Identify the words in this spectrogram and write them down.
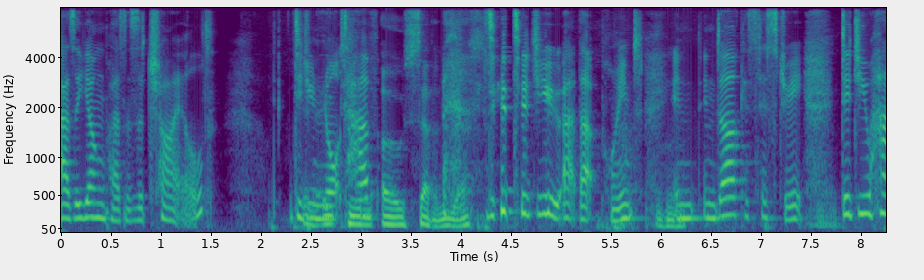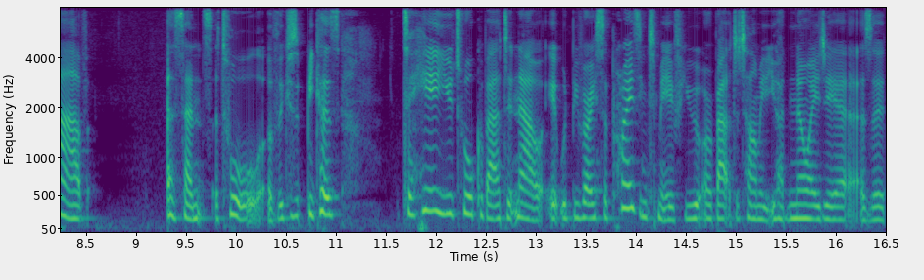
as a young person, as a child, did you not have 1807, yes. did, did you at that point Mm-hmm. in, in darkest history did you have a sense at all of because because to hear you talk about it now it would be very surprising to me if you are about to tell me that you had no idea as a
